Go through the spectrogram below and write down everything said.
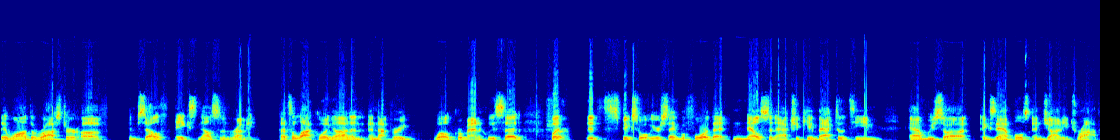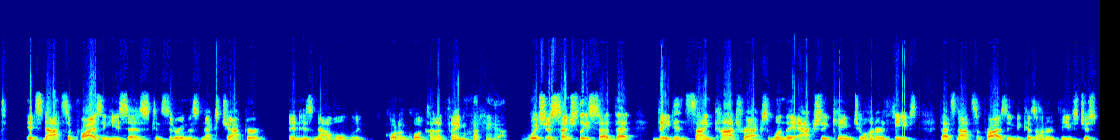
they wanted the roster of himself, Aches, Nelson, and Remy. That's a lot going on and, and not very well grammatically said, sure. but it speaks to what we were saying before that Nelson actually came back to the team and we saw examples and Johnny dropped. It's not surprising, he says, considering this next chapter in his novel, quote unquote kind of thing. yeah. Which essentially said that they didn't sign contracts when they actually came to 100 Thieves. That's not surprising because 100 Thieves just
